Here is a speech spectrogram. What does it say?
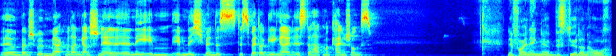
Äh, und beim Schwimmen merkt man dann ganz schnell, äh, nee, eben, eben nicht. Wenn das, das Wetter gegen einen ist, dann hat man keine Chance. Ja, vor allen Dingen äh, bist du ja dann auch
